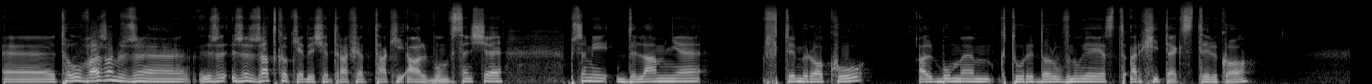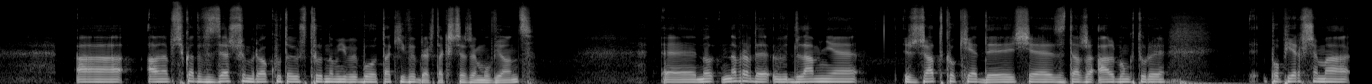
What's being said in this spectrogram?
e, to uważam, że, że, że rzadko kiedy się trafia taki album. W sensie, przynajmniej dla mnie w tym roku albumem, który dorównuje jest Architects tylko. A, a na przykład w zeszłym roku to już trudno mi by było taki wybrać, tak szczerze mówiąc. E, No naprawdę, dla mnie rzadko kiedy się zdarza album, który po pierwsze ma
